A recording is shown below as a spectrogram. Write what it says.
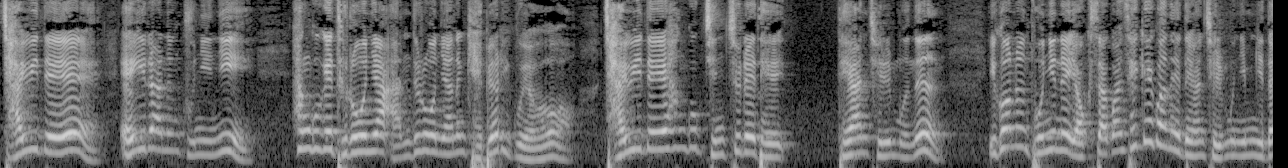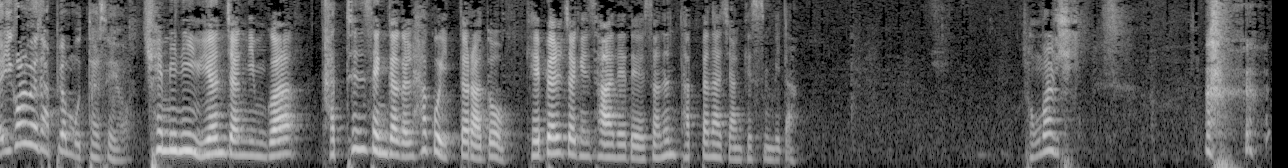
자위대에 A라는 군인이 한국에 들어오냐 안 들어오냐는 개별이고요. 자위대의 한국 진출에 대, 대한 질문은 이거는 본인의 역사관, 세계관에 대한 질문입니다. 이걸 왜 답변 못 하세요? 최민희 위원장님과 같은 생각을 하고 있더라도 개별적인 사안에 대해서는 답변하지 않겠습니다. 정말 히-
